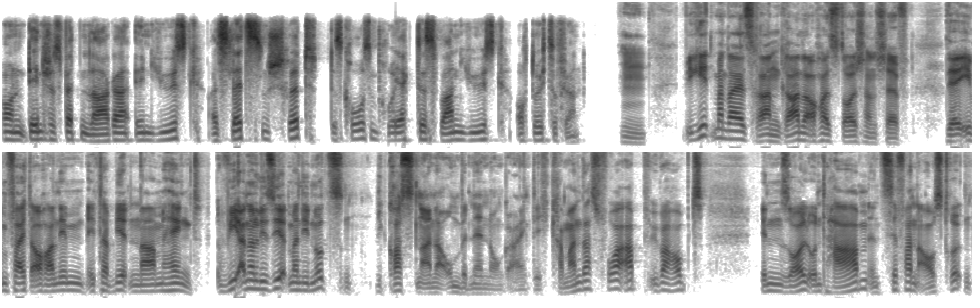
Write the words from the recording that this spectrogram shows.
von dänisches Bettenlager in Jysk als letzten Schritt des großen Projektes One Jysk auch durchzuführen. Hm. Wie geht man da jetzt ran, gerade auch als Deutschlandchef, der eben vielleicht auch an dem etablierten Namen hängt? Wie analysiert man die Nutzen, die Kosten einer Umbenennung eigentlich? Kann man das vorab überhaupt in Soll und Haben in Ziffern ausdrücken?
